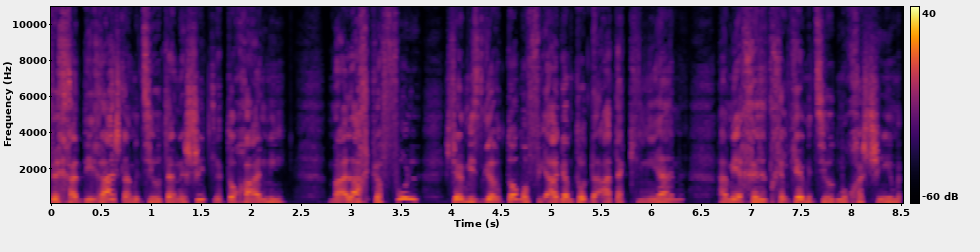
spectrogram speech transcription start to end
וחדירה של המציאות האנושית לתוך האני. מהלך כפול שבמסגרתו מופיעה גם תודעת הקניין, המייחסת חלקי מציאות מוחשיים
